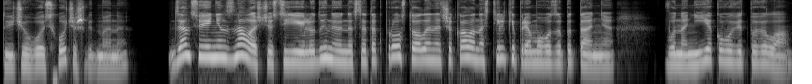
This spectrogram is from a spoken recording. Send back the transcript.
Ти чогось хочеш від мене? Дзян Сюєнін знала, що з цією людиною не все так просто, але не чекала настільки прямого запитання. Вона ніяково відповіла.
